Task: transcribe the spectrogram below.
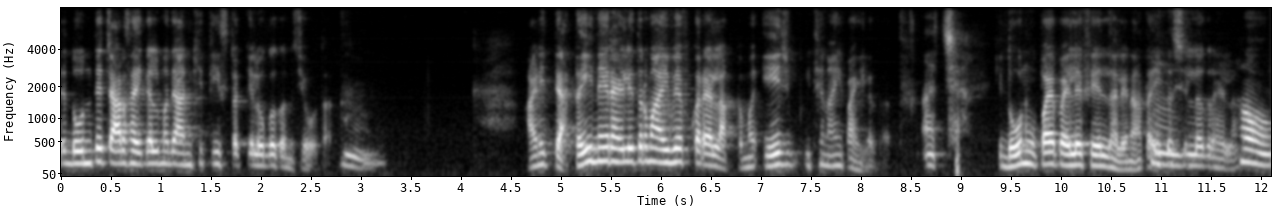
ते दोन ते चार सायकलमध्ये आणखी तीस टक्के लोक कन्सिव्ह होतात. आणि त्यातही नाही राहिली तर मग आयव्हीएफ करायला लागतं. मग एज इथे नाही पाहिलं जात. अच्छा. की दोन उपाय पहिले फेल झाले ना आता. एकच शिल्लक राहिला. हो.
